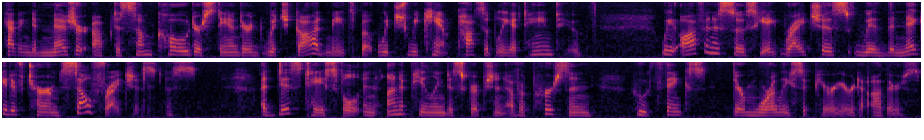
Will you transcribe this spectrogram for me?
having to measure up to some code or standard which God meets but which we can't possibly attain to. We often associate righteous with the negative term self righteousness, a distasteful and unappealing description of a person who thinks they're morally superior to others.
